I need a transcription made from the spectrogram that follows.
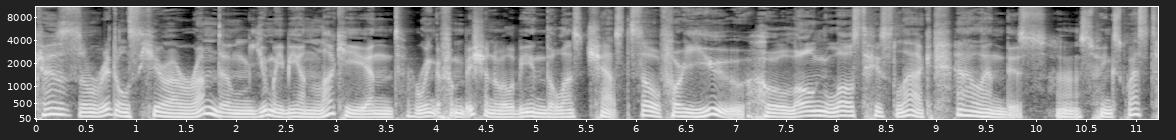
Cause riddles here are random, you may be unlucky and Ring of Ambition will be in the last chest. So for you, who long lost his luck, I'll end this uh, Sphinx quest.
